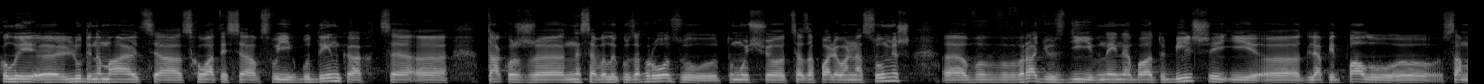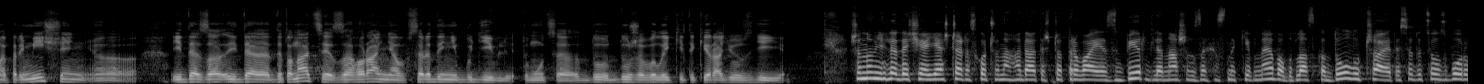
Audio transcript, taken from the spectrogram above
коли люди намагаються сховатися в своїх будинках, це е, також е, несе велику загрозу, тому що ця запалювальна суміш е, в, в радіус дії в неї набагато більший, і е, для підпалу е, саме приміщень е, йде за йде детонація, загорання всередині будівлі. Тому це ду- дуже великий такий радіус дії. Шановні глядачі, я ще раз хочу нагадати, що триває збір для наших захисників неба. Будь ласка, долучайтеся до цього збору.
